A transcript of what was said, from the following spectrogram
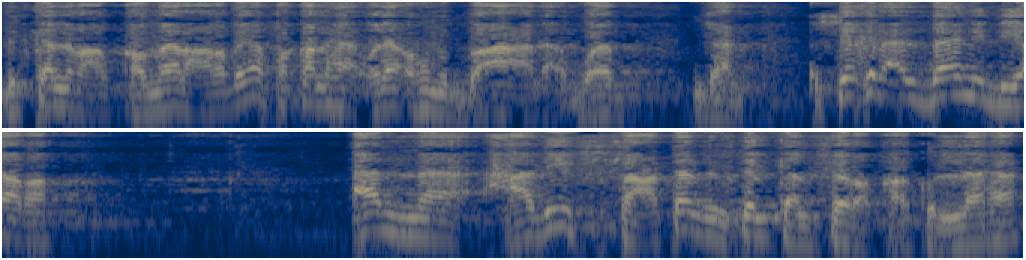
بيتكلم عن القومية العربية فقال هؤلاء هم الدعاء على أبواب جهنم. الشيخ الألباني بيرى أن حديث فاعتزل تلك الفرقة كلها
